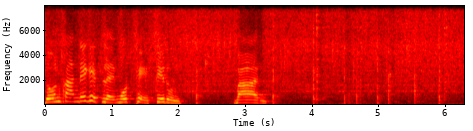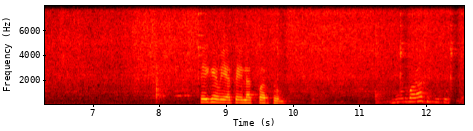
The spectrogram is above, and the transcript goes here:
दोन कांदे घेतलंय मोठे चिरून. बारीक. ते घेऊया तेलात परतून. मूर बघा किती सुटलं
